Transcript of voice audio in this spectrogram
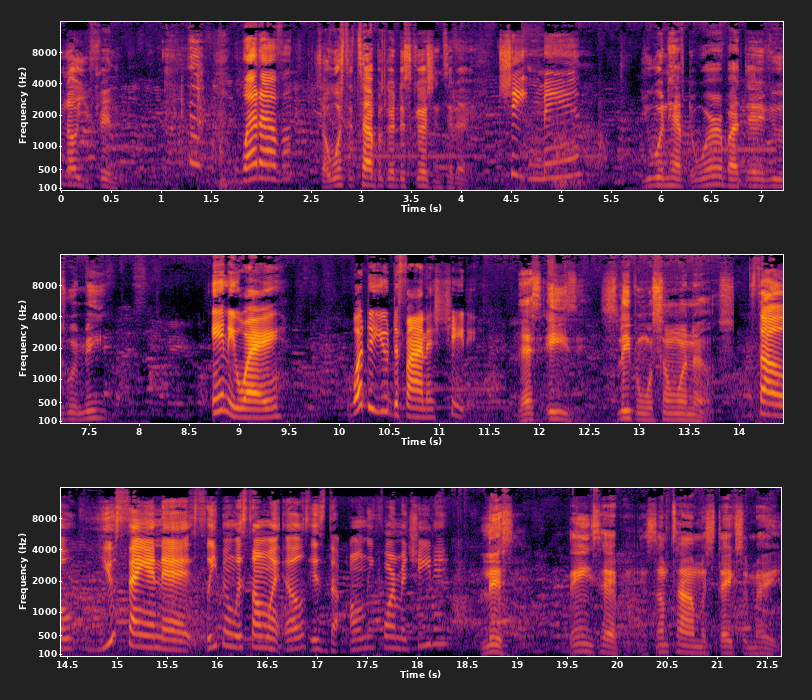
You know you feeling it. Whatever. So what's the topic of discussion today? Cheating man. You wouldn't have to worry about that if you was with me. Anyway, what do you define as cheating? That's easy. Sleeping with someone else. So, you saying that sleeping with someone else is the only form of cheating? Listen, things happen, and sometimes mistakes are made.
